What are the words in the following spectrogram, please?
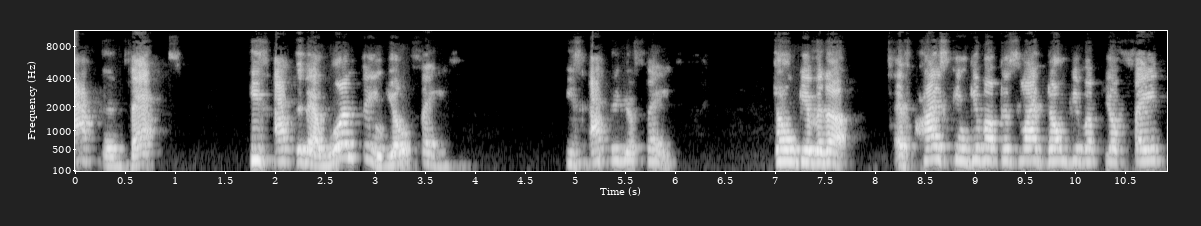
after that. He's after that one thing, your faith. He's after your faith. Don't give it up. If Christ can give up his life, don't give up your faith.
